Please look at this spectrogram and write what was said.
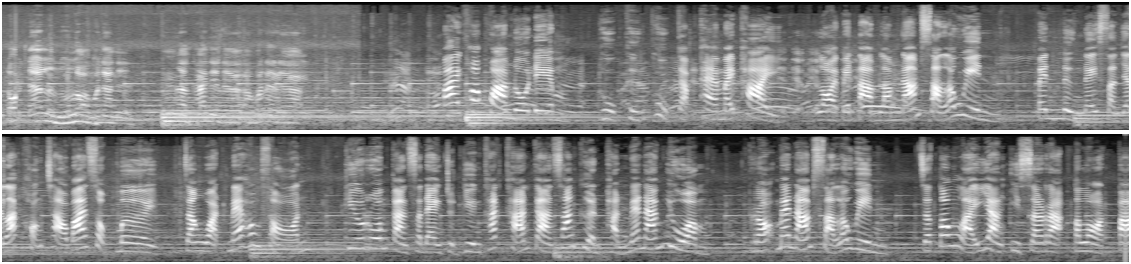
นโดนด้านหรือหลอกมาด้านนี้อาคารเนี่ยเอามาด้านนี้ป้ายข้อความโนเดม ถูกขึงผูกกับแพไม้ไผ่ลอยไปตามลำน้ำสารวิน เป็นหนึ่งในสัญลักษณ์ของชาวบ้านศพเมย จังหวัดแม่ฮ่องสอน ที่ร่วมการแสดงจุดยืนคัดค้านการสร้างเขื่อนผันแม่น้ำยวม เพราะแม่น้ำสารวินจะต้องไหลอย่างอิสระตลอดไป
